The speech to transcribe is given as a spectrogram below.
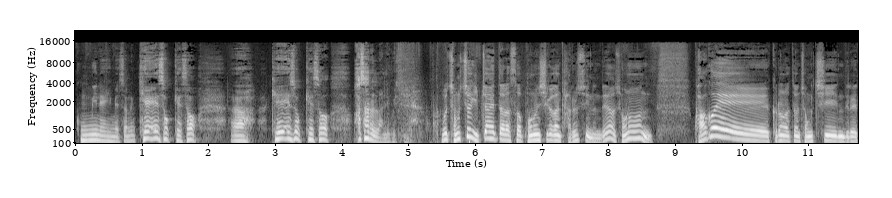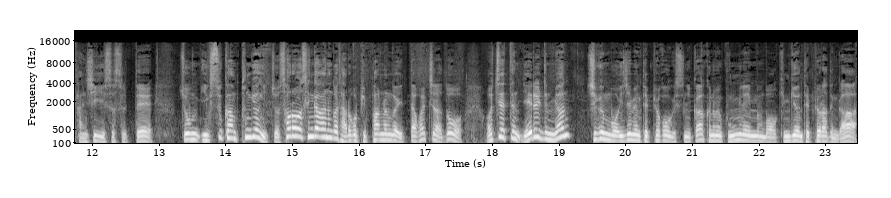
국민의힘에서는 계속해서 아, 계속해서 화살을 날리고 있습니다. 뭐 정치적 입장에 따라서 보는 시각은 다를 수 있는데요. 저는 과거에 그런 어떤 정치인들의 단식이 있었을 때 좀 익숙한 풍경이 있죠. 서로 생각하는 거 다르고 비판하는 거 있다고 할지라도 어찌됐든 예를 들면 지금 뭐 이재명 대표가 오고 있으니까 그러면 국민의힘은 뭐 김기현 대표라든가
